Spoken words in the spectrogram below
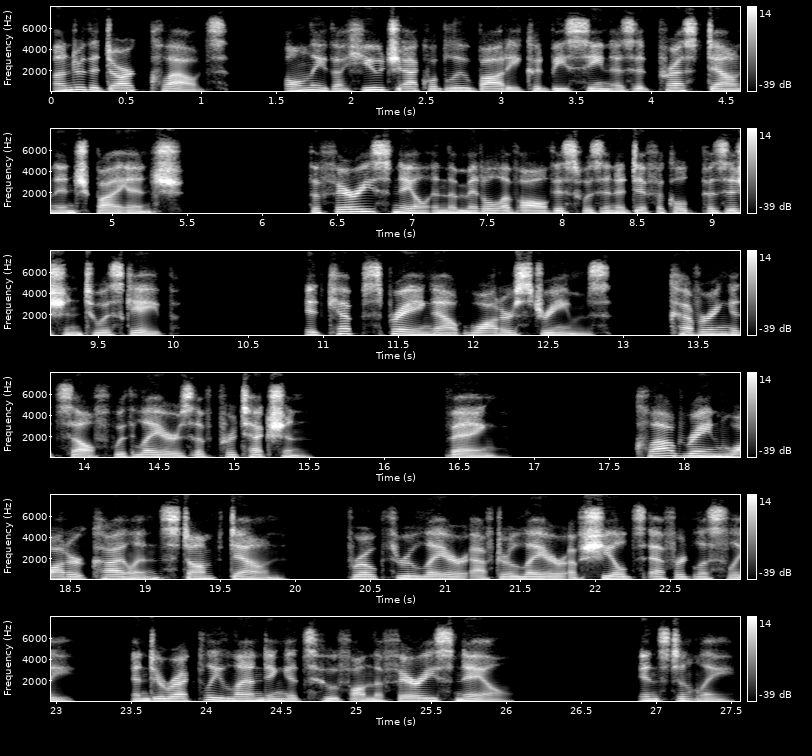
Under the dark clouds, only the huge aqua-blue body could be seen as it pressed down inch by inch. The fairy snail in the middle of all this was in a difficult position to escape. It kept spraying out water streams, covering itself with layers of protection. Bang! Cloud rain water Kylin stomped down, broke through layer after layer of shields effortlessly, and directly landing its hoof on the fairy snail. Instantly.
